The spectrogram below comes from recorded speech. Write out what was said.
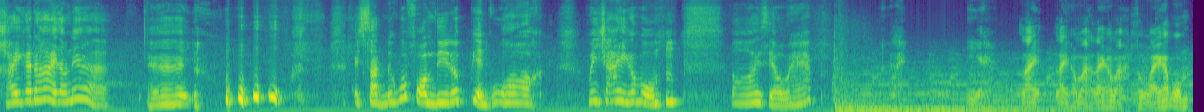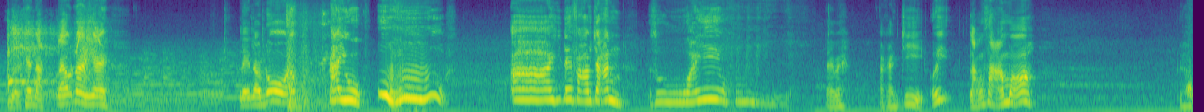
ใครก็ได้ตอนเนี้ยเฮ้ยไอสัตว์นึกว่าฟอร์มดีแล้วเปลี่ยนกูออก ไม่ใช่ครับผม โอ้ยเสียวแวบไม่เป็นไรนี่ไง ไล่ไล่เข้ามาไล่เข้ามา สวยครับผมเหลือแค่ดักแล้วนั่นไงเรนัลโดแล้วได้อยู่โอ้โหอาได้ฟาวจันสวยโอ้โหได้ไหมอากันจี้เฮ้ยหลังสามหรอแล้ว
